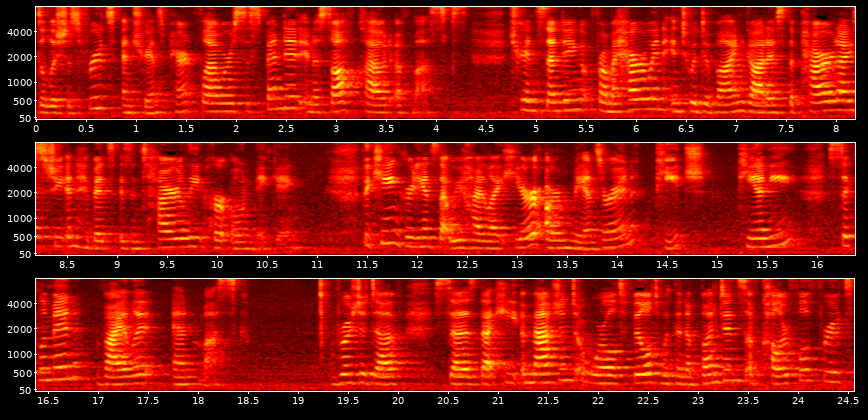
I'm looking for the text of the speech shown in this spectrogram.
delicious fruits and transparent flowers suspended in a soft cloud of musks. Transcending from a heroine into a divine goddess, the paradise she inhabits is entirely her own making. The key ingredients that we highlight here are mandarin, peach, peony, cyclamen, violet, and musk. Roja Dove says that he imagined a world filled with an abundance of colorful fruits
